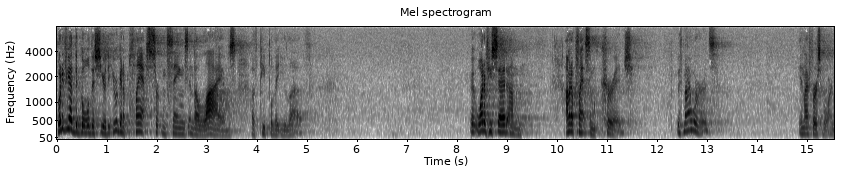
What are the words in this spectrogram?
What if you had the goal this year that you were going to plant certain things in the lives of people that you love? What if you said, um, I'm going to plant some courage with my words in my firstborn?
